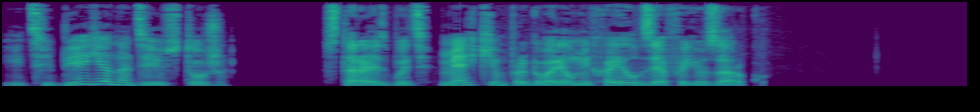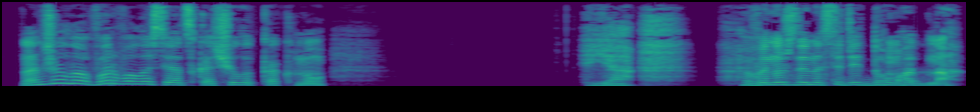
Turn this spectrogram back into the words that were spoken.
«И тебе, я надеюсь, тоже», — стараясь быть мягким, проговорил Михаил, взяв ее за руку. Анжела вырвалась и отскочила к окну. «Я вынуждена сидеть дома одна.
